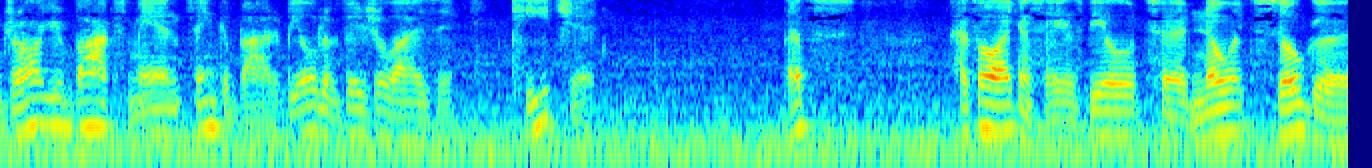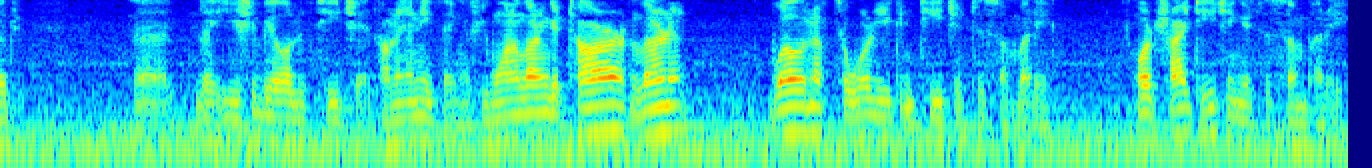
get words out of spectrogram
draw your box, man. Think about it. Be able to visualize it. Teach it. That's that's all I can say is be able to know it so good that, that you should be able to teach it on anything. If you want to learn guitar, learn it well enough to where you can teach it to somebody or try teaching it to somebody.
